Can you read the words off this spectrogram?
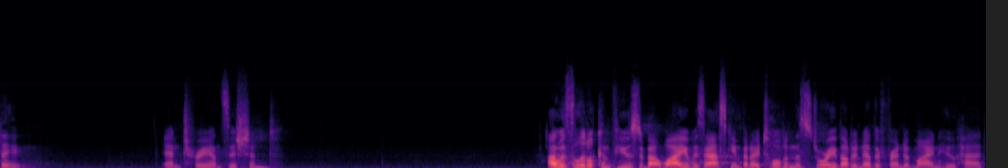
thing and transitioned. I was a little confused about why he was asking, but I told him the story about another friend of mine who had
